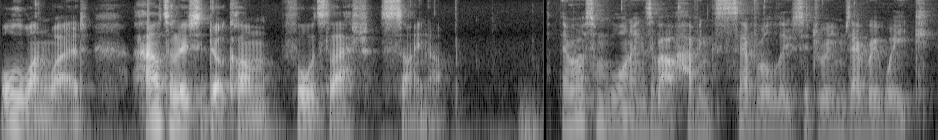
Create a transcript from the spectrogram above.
all one word, howtolucid.com forward slash sign up. There are some warnings about having several lucid dreams every week.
